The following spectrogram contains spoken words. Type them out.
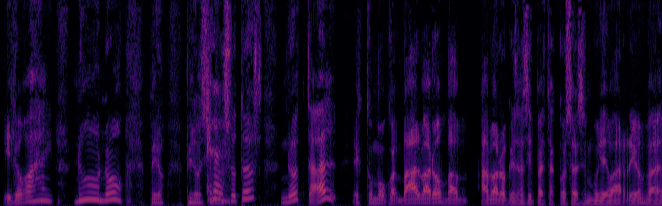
y luego ay no no pero pero si nosotros no tal es como va Álvaro va Álvaro que es así para estas cosas es muy de barrio va,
